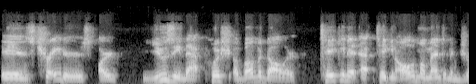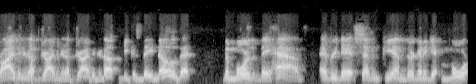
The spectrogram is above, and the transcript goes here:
is traders are using that push above a dollar taking it at, taking all the momentum and driving it up driving it up driving it up because they know that the more that they have every day at 7 p.m they're going to get more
